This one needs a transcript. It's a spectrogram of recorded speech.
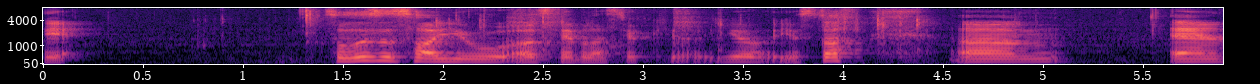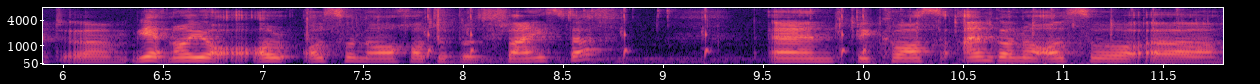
Yeah. So this is how you uh, stabilize your, your, your stuff. Um, and um, yeah, now you also know how to build flying stuff. And because I'm gonna also uh,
